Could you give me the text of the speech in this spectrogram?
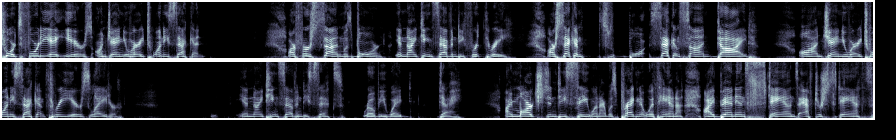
towards 48 years on January 22nd. Our first son was born in 1973. Our second, second son died on January 22nd, three years later, in 1976, Roe v. Wade Day. I marched in D.C. when I was pregnant with Hannah. I've been in stands after stands.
